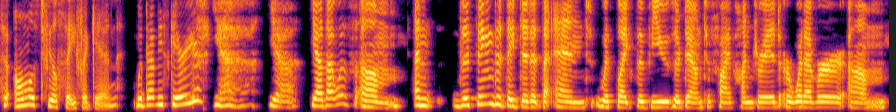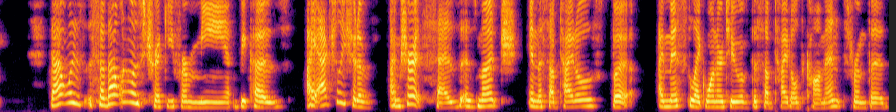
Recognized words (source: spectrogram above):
to almost feel safe again? Would that be scarier? Yeah. Yeah. Yeah, that was um and the thing that they did at the end with like the views are down to 500 or whatever um that was so that one was tricky for me because I actually should have I'm sure it says as much in the subtitles, but I missed like one or two of the subtitled comments from the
